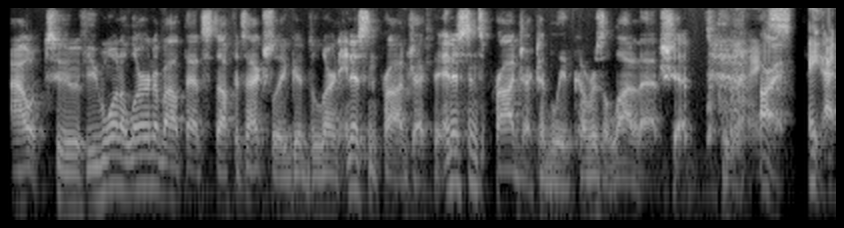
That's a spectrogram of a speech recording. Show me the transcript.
Out to if you want to learn about that stuff, it's actually good to learn Innocent Project. The Innocence Project, I believe, covers a lot of that shit. Nice. All right. Hey, I,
